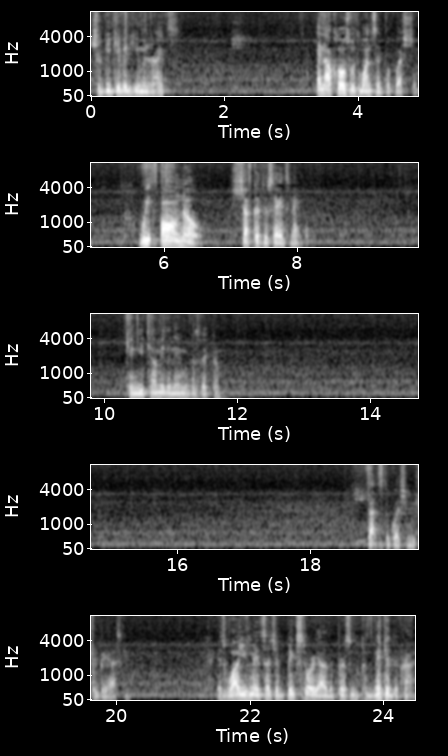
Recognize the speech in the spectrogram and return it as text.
should be given human rights? And I'll close with one simple question. We all know Shafkat Hussain's name. Can you tell me the name of his victim? That's the question we should be asking. Is why you've made such a big story out of the person who committed the crime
